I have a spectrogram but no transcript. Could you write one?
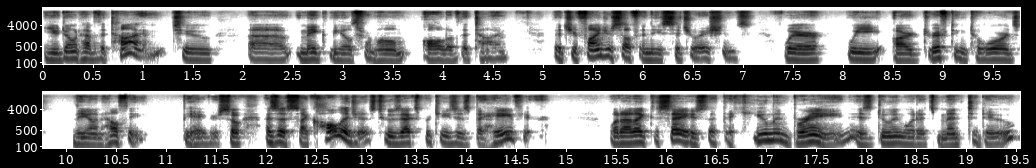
you don't have the time to uh, make meals from home all of the time, that you find yourself in these situations where we are drifting towards the unhealthy behavior. So, as a psychologist whose expertise is behavior, what I like to say is that the human brain is doing what it's meant to do,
